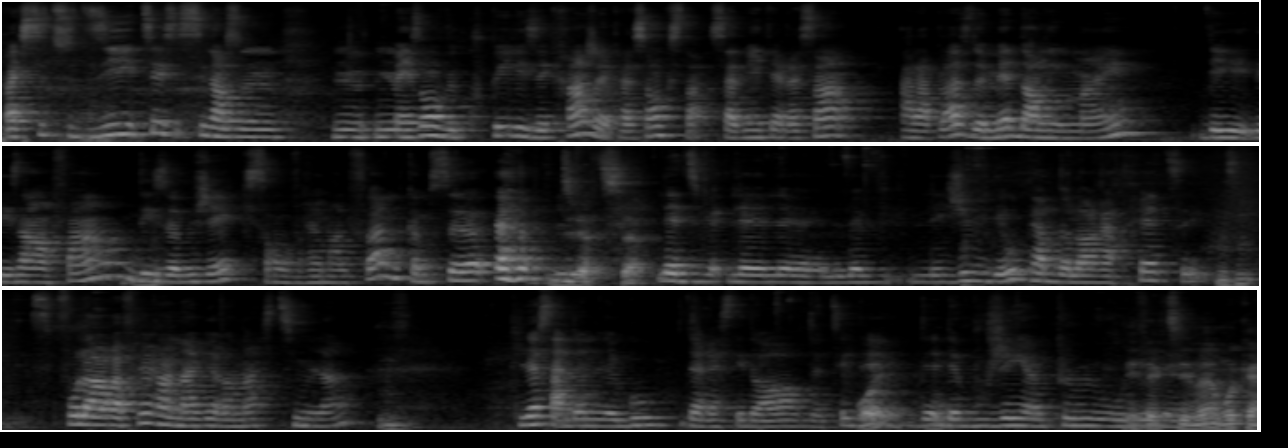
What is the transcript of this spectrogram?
Fait que si tu dis, tu sais, si dans une, une, maison on veut couper les écrans, j'ai l'impression que ça, devient intéressant à la place de mettre dans les mains des, des enfants des mhm. objets qui sont vraiment le fun, comme ça. les, les jeux vidéo perdent de leur attrait, tu sais. Mhm. Il faut leur offrir un environnement stimulant. Mhm. Puis là, ça donne le goût de rester dehors, de, de, de, bouger un peu. Effectivement. Moi, quand,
